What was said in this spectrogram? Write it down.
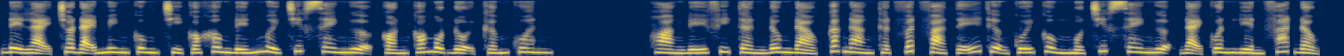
để lại cho Đại Minh Cung chỉ có không đến 10 chiếc xe ngựa còn có một đội cấm quân. Hoàng đế phi tần đông đảo các nàng thật vất vả tễ thượng cuối cùng một chiếc xe ngựa đại quân liền phát động.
